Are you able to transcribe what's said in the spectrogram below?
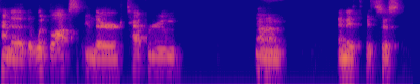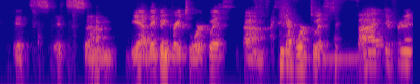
kind of the wood blocks in their tap room. Um, and it, it's just, it's, it's, um, yeah, they've been great to work with. Um, I think I've worked with five different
